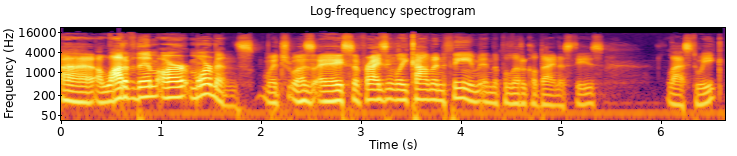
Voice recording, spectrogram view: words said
Uh, a lot of them are Mormons, which was a surprisingly common theme in the political dynasties last week.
